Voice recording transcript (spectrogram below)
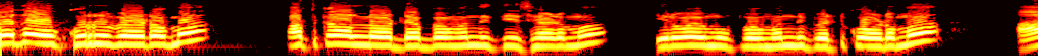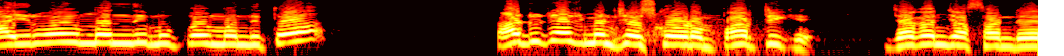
ఏదో ఒక కుర్రు పెట్టడము పథకాల్లో డెబ్బై మంది తీసేయడము ఇరవై ముప్పై మంది పెట్టుకోవడము ఆ ఇరవై మంది ముప్పై మందితో అడ్వర్టైజ్మెంట్ చేసుకోవడం పార్టీకి. జగన్ చేస్తాండే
